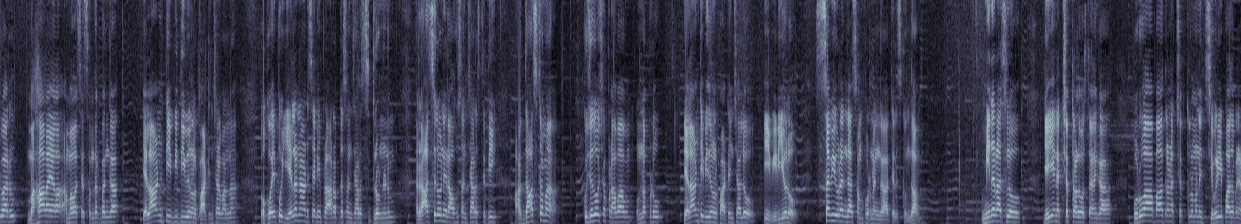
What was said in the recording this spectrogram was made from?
వారు మహాలయాల అమావాస్య సందర్భంగా ఎలాంటి విధి విధానాలు పాటించడం వలన ఒకవైపు ఏలనాటి శని ప్రారంభ సంచార స్థితిలో ఉండడం రాశిలోని రాహు సంచార స్థితి అర్ధాష్టమ కుజదోష ప్రభావం ఉన్నప్పుడు ఎలాంటి విధులను పాటించాలో ఈ వీడియోలో సవివరంగా సంపూర్ణంగా తెలుసుకుందాం. మీనరాశిలో ఏ ఏ నక్షత్రాలు వస్తాయనగా పూర్వాభాద్ర నక్షత్రంలోని చివరి పాదమైన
